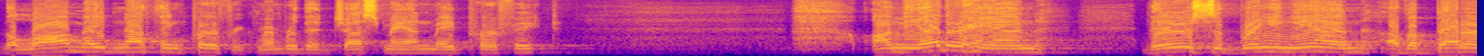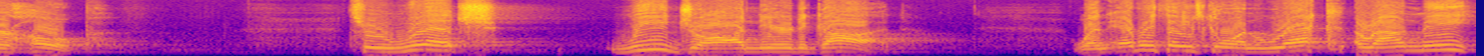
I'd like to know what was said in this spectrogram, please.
The law made nothing perfect. Remember the just man made perfect? On the other hand, there is the bringing in of a better hope through which we draw near to God. When everything's going wreck around me,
